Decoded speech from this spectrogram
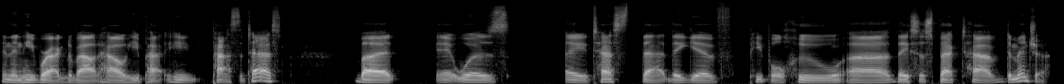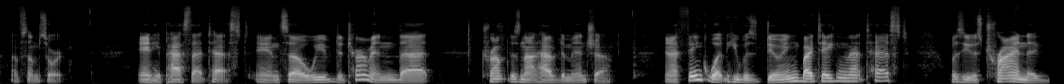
And then he bragged about how he pa- he passed the test, but it was a test that they give people who uh, they suspect have dementia of some sort and he passed that test. And so we've determined that Trump does not have dementia. And I think what he was doing by taking that test was he was trying to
